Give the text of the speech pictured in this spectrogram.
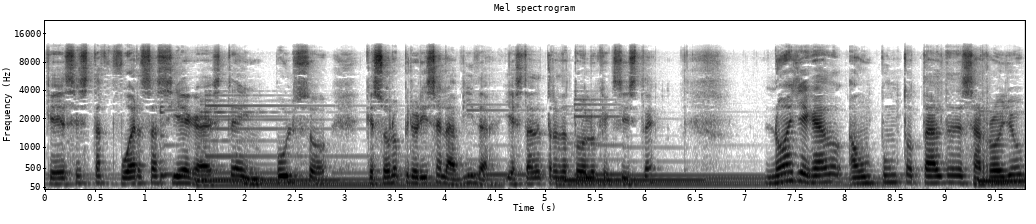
que es esta fuerza ciega, este impulso que solo prioriza la vida y está detrás de todo lo que existe, no ha llegado a un punto tal de desarrollo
